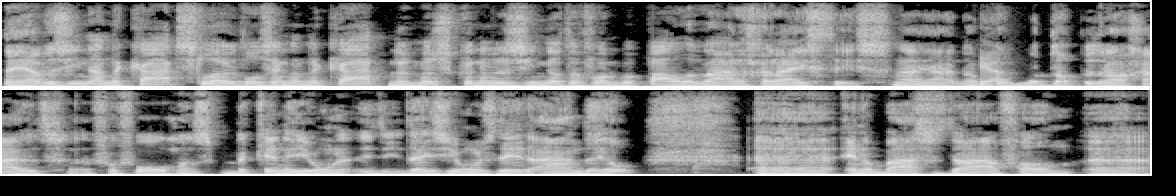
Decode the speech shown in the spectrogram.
Nou ja, we zien aan de kaartsleutels en aan de kaartnummers kunnen we zien dat er voor een bepaalde waarde gereisd is. Nou ja, dan Ja. op dat bedrag uit. Vervolgens bekennen jongen, deze jongens dit aandeel. Eh, en op basis daarvan eh,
